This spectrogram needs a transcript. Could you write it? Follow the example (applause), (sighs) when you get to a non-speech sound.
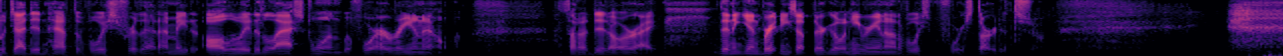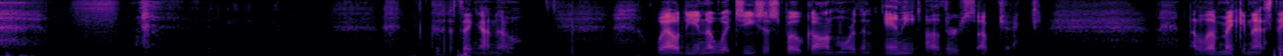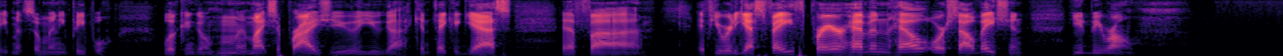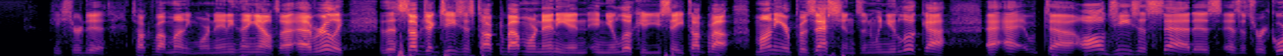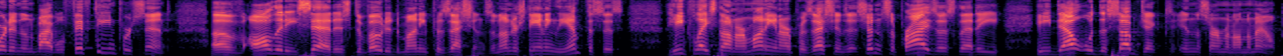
told you I didn't have the voice for that. I made it all the way to the last one before I ran out. I thought I did all right. Then again, Brittany's up there going, he ran out of voice before he started. So. (sighs) Good thing I know. Well, do you know what Jesus spoke on more than any other subject? I love making that statement. So many people look and go, hmm, it might surprise you. You uh, can take a guess. If, uh, if you were to guess faith, prayer, heaven, hell, or salvation, you'd be wrong. He sure did. Talk about money more than anything else. I, I, really, the subject Jesus talked about more than any, and, and you look and you say, he talked about money or possessions. And when you look uh, at uh, all Jesus said, as, as it's recorded in the Bible, 15% of all that he said is devoted to money possessions. And understanding the emphasis he placed on our money and our possessions, it shouldn't surprise us that he, he dealt with the subject in the Sermon on the Mount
